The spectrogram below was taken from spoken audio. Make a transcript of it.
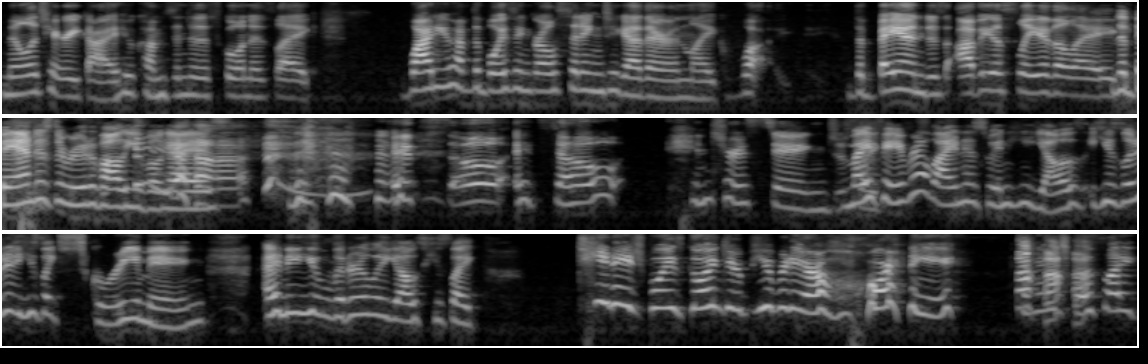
military guy who comes into the school and is like why do you have the boys and girls sitting together and like what the band is obviously the like The band is the root of all evil, guys. It's so it's so interesting just My like, favorite line is when he yells, he's literally he's like screaming and he literally yells, he's like, Teenage boys going through puberty are horny. And it's just like,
